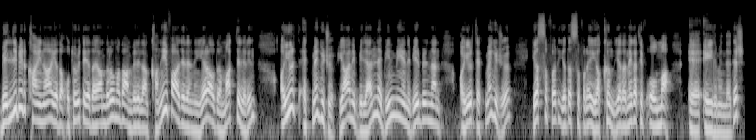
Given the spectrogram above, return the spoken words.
Belli bir kaynağa ya da otoriteye dayandırılmadan verilen kanı ifadelerinin yer aldığı maddelerin ayırt etme gücü yani bilenle bilmeyeni birbirinden ayırt etme gücü ya sıfır ya da sıfıra yakın ya da negatif olma e, eğilimindedir.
